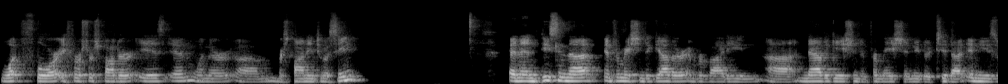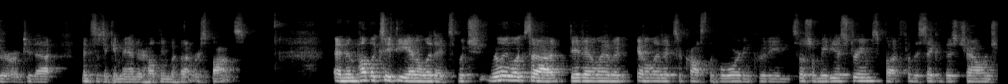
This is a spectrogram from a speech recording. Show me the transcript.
what floor a first responder is in when they're um, responding to a scene. And then piecing that information together and providing uh, navigation information either to that end user or to that incident commander helping with that response. And then public safety analytics, which really looks at data analytics across the board, including social media streams. But for the sake of this challenge,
